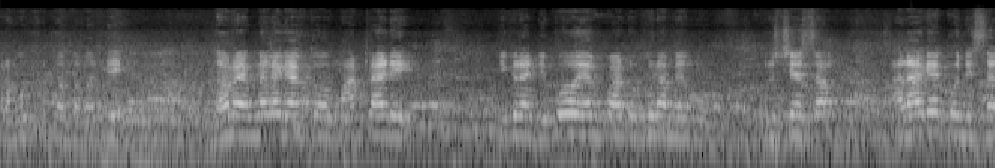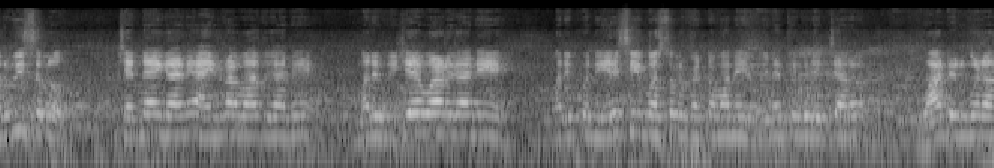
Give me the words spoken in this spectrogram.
ప్రముఖులు కొంతమంది. గౌరవ ఎమ్మెల్యే గారితో మాట్లాడి ఇక్కడ డిపో ఏర్పాటు కూడా మేము కృషి చేస్తాం. అలాగే కొన్ని సర్వీసులు చెన్నై కానీ హైదరాబాద్ కానీ మరి విజయవాడ కానీ మరి కొన్ని ఏసీ బస్సులు పెట్టమని వినతి కూడా ఇచ్చారు. వాటిని కూడా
